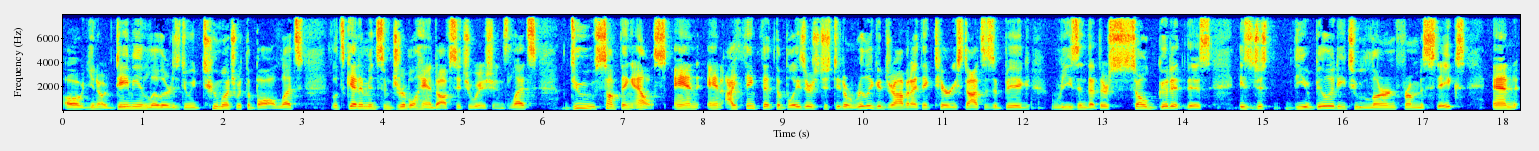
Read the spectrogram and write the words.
Oh, you know, Damian Lillard is doing too much with the ball. Let's let's get him in some dribble handoff situations. Let's do something else. And and I think that the Blazers just did a really good job, and I think Terry Stotts is a big reason that they're so good at this, is just the ability to learn from mistakes and,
